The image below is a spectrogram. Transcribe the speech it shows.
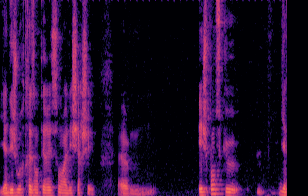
Il y a des joueurs très intéressants à aller chercher. et je pense que y a,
